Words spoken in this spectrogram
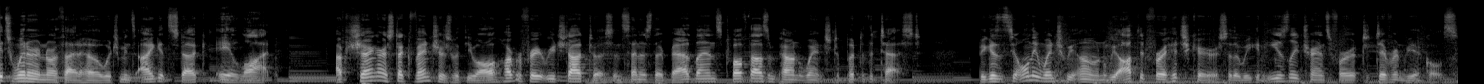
It's winter in North Idaho, which means I get stuck a lot. After sharing our stuck ventures with you all, Harbor Freight reached out to us and sent us their Badlands 12,000 pound winch to put to the test. Because it's the only winch we own, we opted for a hitch carrier so that we can easily transfer it to different vehicles.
